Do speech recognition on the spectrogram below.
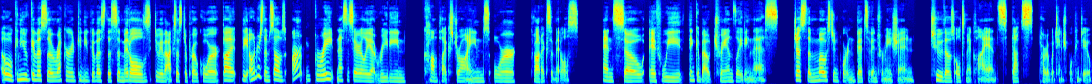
Oh, can you give us the record? Can you give us the submittals? Do we have access to Procore? But the owners themselves aren't great necessarily at reading complex drawings or product submittals. And so if we think about translating this just the most important bits of information to those ultimate clients. That's part of what Tangible can do.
